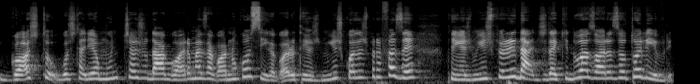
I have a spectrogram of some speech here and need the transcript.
gosto, gostaria muito de te ajudar agora, mas agora não consigo. Agora eu tenho as minhas coisas para fazer, tenho as minhas prioridades. Daqui duas horas eu tô livre.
